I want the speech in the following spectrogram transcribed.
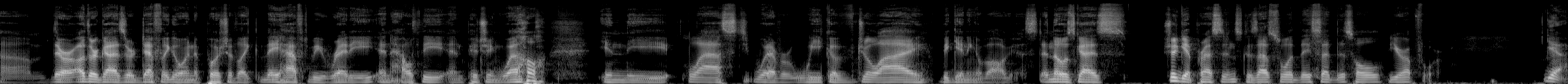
um, there are other guys that are definitely going to push of like they have to be ready and healthy and pitching well in the last whatever week of July, beginning of August, and those guys should get precedence because that's what they set this whole year up for. Yeah,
